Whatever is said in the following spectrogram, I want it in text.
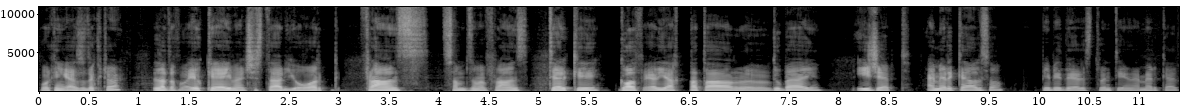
working as a doctor. A lot of UK, Manchester, York, France, some of them in France, Turkey, Gulf area, Qatar, uh, Dubai, Egypt, America also. Maybe there's 20 in America.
